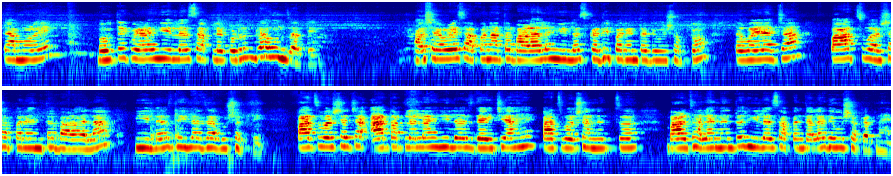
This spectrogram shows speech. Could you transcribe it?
त्यामुळे बहुतेक वेळा ही लस आपल्याकडून राहून जाते. अशा वेळेस आपण आता बाळाला ही लस कधीपर्यंत देऊ शकतो? तर वयाच्या पाच वर्षापर्यंत बाळाला ही लस दिला जाऊ शकते. पाच वर्षाच्या आत आपल्याला ही लस द्यायची आहे. पाच वर्षांचं बाळ झाल्यानंतर ही लस आपण त्याला देऊ शकत नाही.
